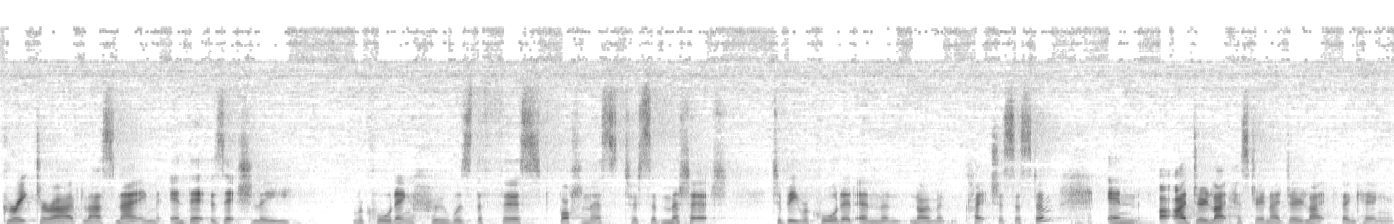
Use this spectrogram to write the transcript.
Greek derived last name, and that is actually recording who was the first botanist to submit it to be recorded in the nomenclature system. And I, I do like history, and I do like thinking,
